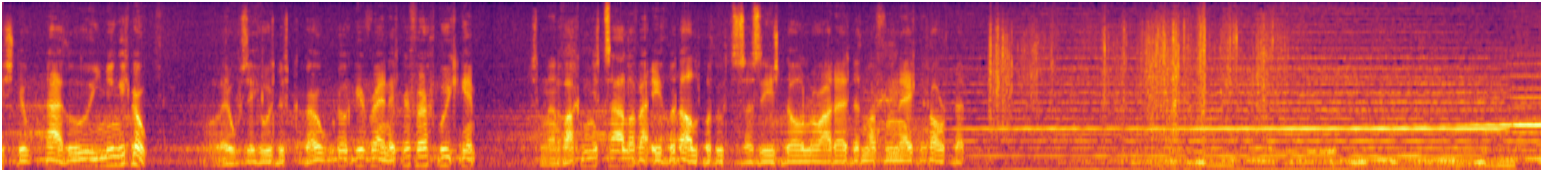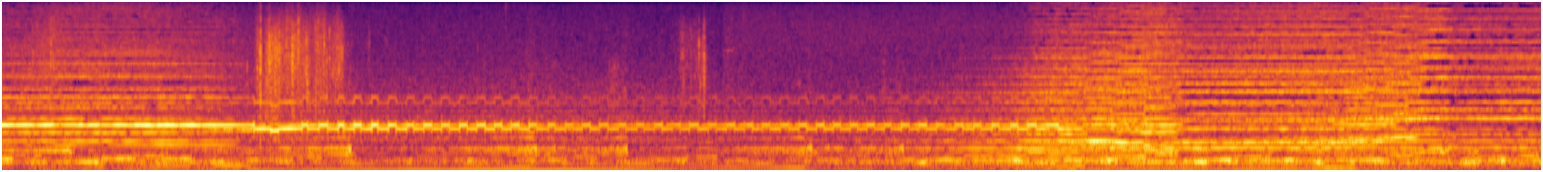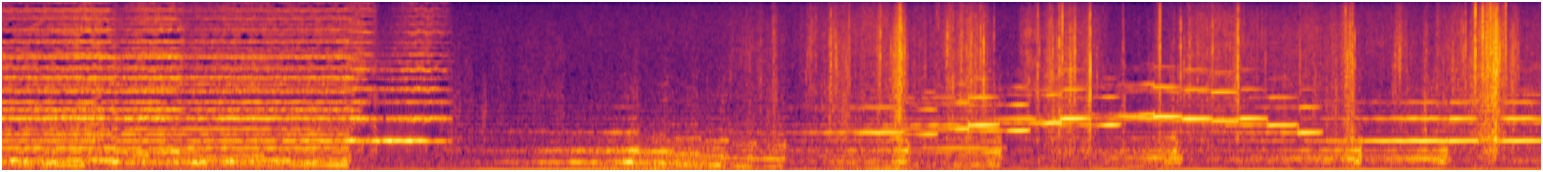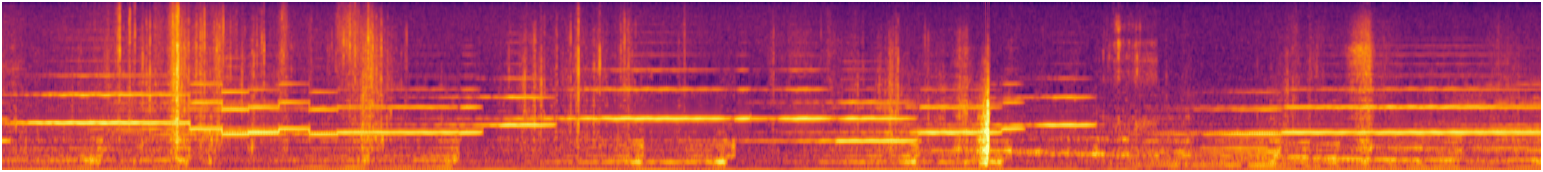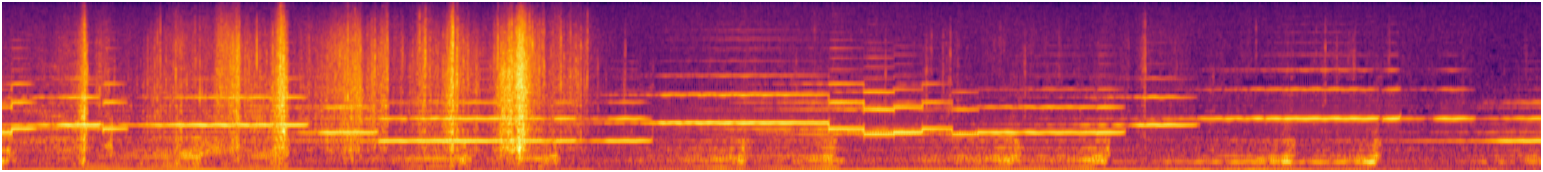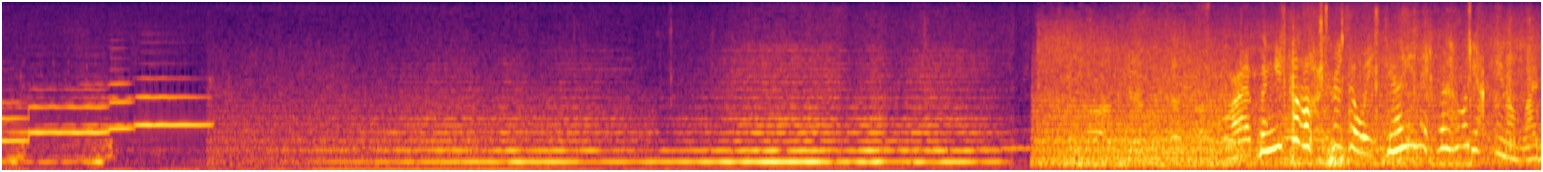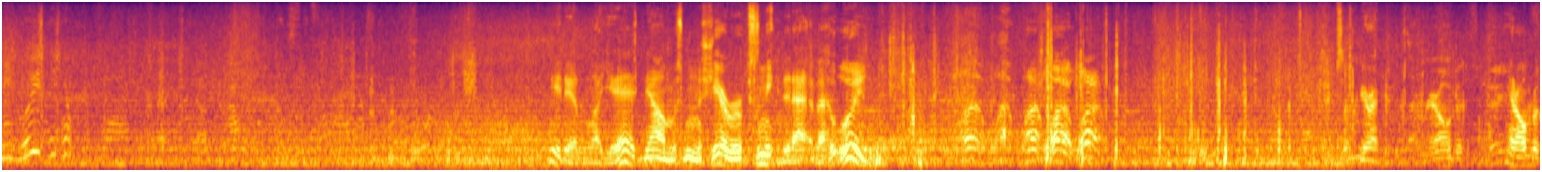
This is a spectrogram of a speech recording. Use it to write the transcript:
er sier, sier du. Nei, du inning er god. Og det er også hos du skal gå, du gir vennet med først bort hjem. Så når vakken er taler, var jeg av jeg, nærmest en sheriff snittet der ved ui. What, what, what, what, what? So you're, you're all good. You know, but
